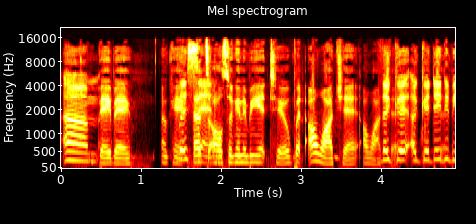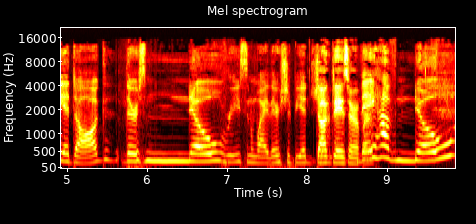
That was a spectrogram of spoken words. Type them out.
Um, Bebe. Okay, that's also going to be it too. But I'll watch it. I'll watch the it. good, a good day watch to be a dog. There's no reason why there should be a Dog days are over. They have no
